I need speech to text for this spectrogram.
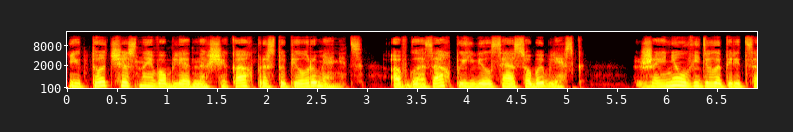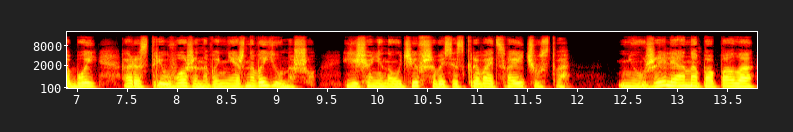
И тотчас на его бледных щеках проступил румянец, а в глазах появился особый блеск. Женя увидела перед собой растревоженного нежного юношу, еще не научившегося скрывать свои чувства. Неужели она попала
